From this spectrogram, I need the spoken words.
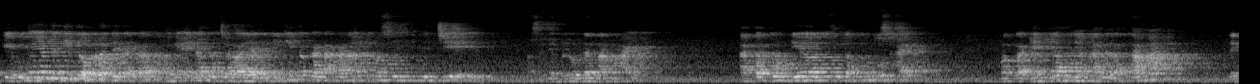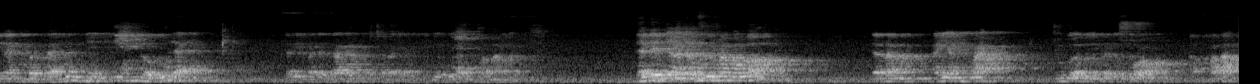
Okey, untuk yang ketiga pula dia kata pengeedah perceraian ini jika kanak-kanak itu masih kecil maksudnya belum datang haid ataupun dia sudah putus haid maka iddahnya adalah tamat dengan berlalunya tiga bulan daripada tarikh perceraian tiga bulan pertama. Dan ini adalah firman Allah dalam ayat 4 juga daripada surah Al-Falaq.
